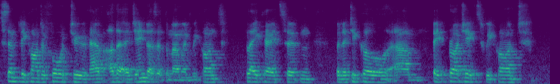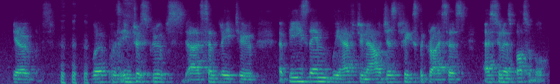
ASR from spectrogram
simply can't afford to have other agendas at the moment. We can't placate certain political um, pet projects. We can't, you know, work with interest groups uh, simply to appease them. We have to now just fix the crisis as soon as possible.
